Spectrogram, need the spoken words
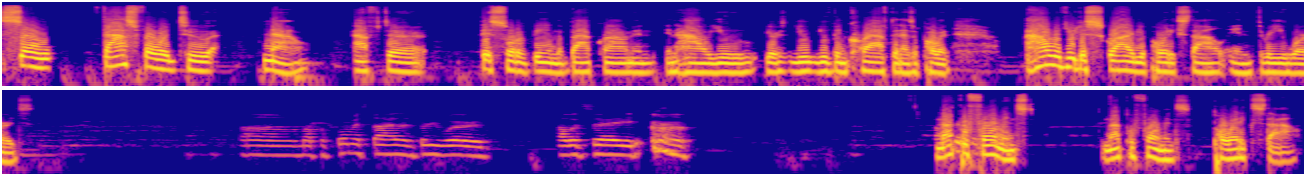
so, fast forward to now, after this sort of being the background in, in how you you're, you you've been crafted as a poet. How would you describe your poetic style in three words? Um, my performance style in three words, I would say. Not performance. not performance, poetic style.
